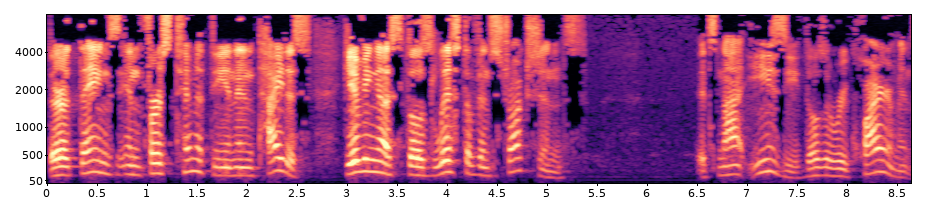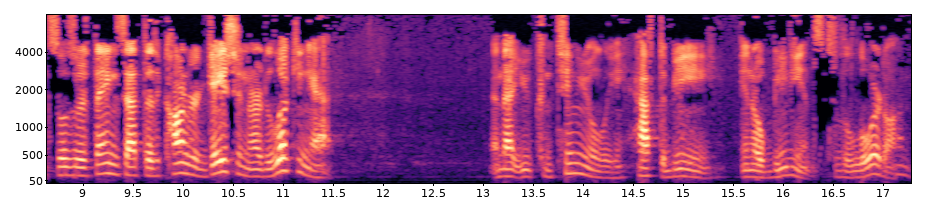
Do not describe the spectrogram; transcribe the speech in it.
There are things in 1 Timothy and in Titus giving us those list of instructions. It's not easy. Those are requirements. Those are things that the congregation are looking at and that you continually have to be in obedience to the Lord on.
